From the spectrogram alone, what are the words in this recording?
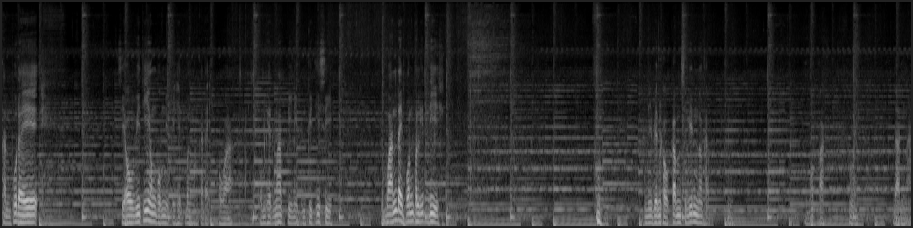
ท่านผู้ใด สียเอาวิธีของผมนี่ไปเห็ดเบิ้งก็ได้เพราะว่าผมเห็ดมาปีนี้เป็นปีที่สี่หวานได้ผลผลิตดีนี่เป็นเขากำสุรินนะครับมอาปักไว้ด้านหนา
